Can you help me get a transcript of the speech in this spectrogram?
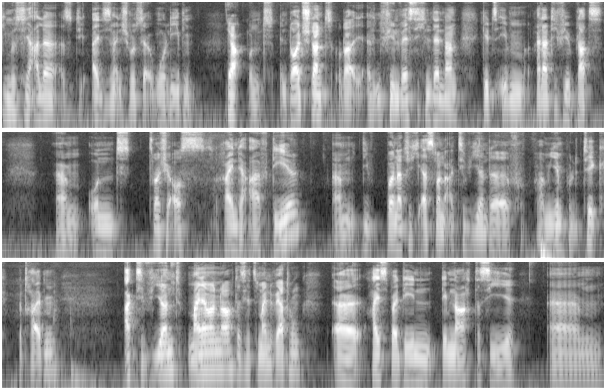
die müssen ja alle, also die, all diese Menschen müssen ja irgendwo leben. Ja. Und in Deutschland oder in vielen westlichen Ländern gibt es eben relativ viel Platz. Ähm, und zum Beispiel aus Reihen der AfD, ähm, die wollen natürlich erstmal eine aktivierende Familienpolitik betreiben. Aktivierend, meiner Meinung nach, das ist jetzt meine Wertung, äh, heißt bei denen demnach, dass sie ähm,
